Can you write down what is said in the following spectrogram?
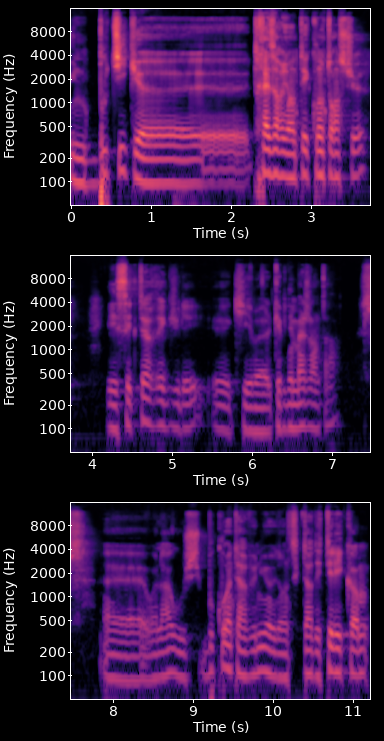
boutique très orientée contentieux et secteur régulé, qui est le cabinet Magenta. Euh, voilà, où je suis beaucoup intervenu euh, dans le secteur des télécoms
